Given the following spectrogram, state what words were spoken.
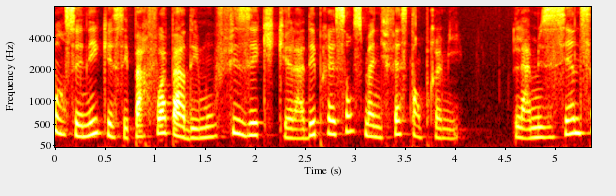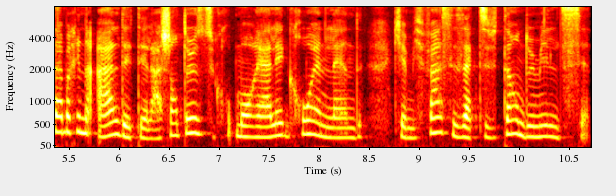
mentionné que c'est parfois par des mots physiques que la dépression se manifeste en premier. La musicienne Sabrina Hald était la chanteuse du groupe montréalais Groenland qui a mis fin à ses activités en 2017.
